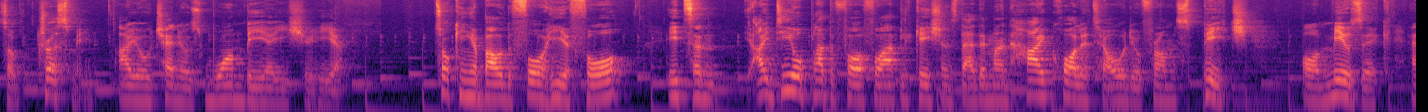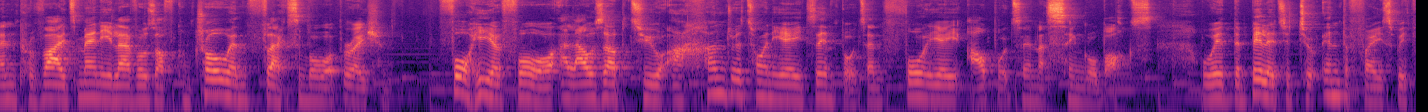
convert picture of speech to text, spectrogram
So trust me, I/O channels won't be an issue here. Talking about the 4REA4, it's an ideal platform for applications that demand high quality audio from speech or music and provides many levels of control and flexible operation. 4REA4 allows up to 128 inputs and 48 outputs in a single box with the ability to interface with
